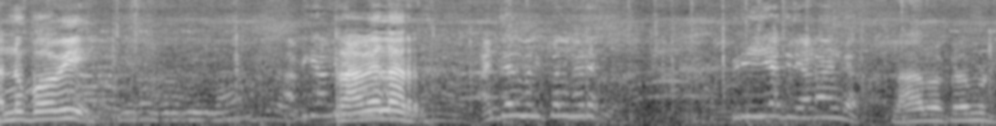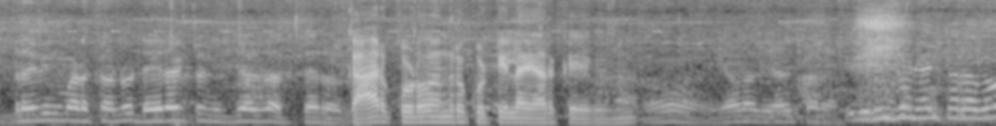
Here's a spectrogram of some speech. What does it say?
ಅನುಭವಿ ಟ್ರಾವೆಲರ್ ನಾನ್ನೂರು ಕಿಲೋಮೀಟರ್ ಡ್ರೈವಿಂಗ್ ಮಾಡ್ಕೊಂಡು ಡೈರೆಕ್ಟ್ ನಿದ್ದೆ ಹತ್ತಾ ಇರೋದು. ಕಾರ್ ಕೊಡು ಅಂದ್ರೆ ಕೊಟ್ಟಿಲ್ಲ ಯಾರ ಕೈಗೂ ಹ್ಞೂ ಹೇಳೋದು ಹೇಳ್ತಾರೆ. ಇದು ರೀಸನ್ ಹೇಳ್ತಾರದು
